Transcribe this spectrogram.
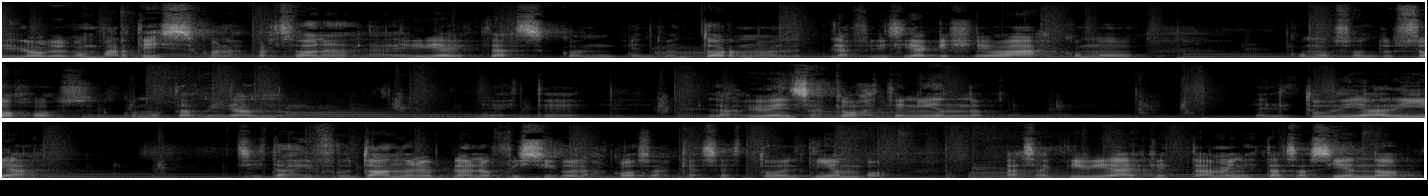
Lo que compartís con las personas, la alegría que estás en tu entorno, la felicidad que llevas, cómo, cómo son tus ojos, cómo estás mirando, este, las vivencias que vas teniendo, el, tu día a día, si estás disfrutando en el plano físico las cosas que haces todo el tiempo, las actividades que también estás haciendo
